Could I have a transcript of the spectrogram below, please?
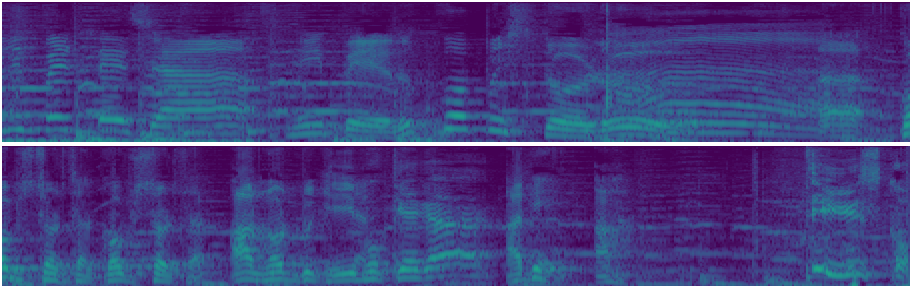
కనిపెట్టేశా. నీ పేరు కోపిస్తోడు కోపిస్తోడు సార్ కోపిస్తోడు సార్. ఆ నోట్బుక్ ఈ బుక్కేగా అదే తీసుకో.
